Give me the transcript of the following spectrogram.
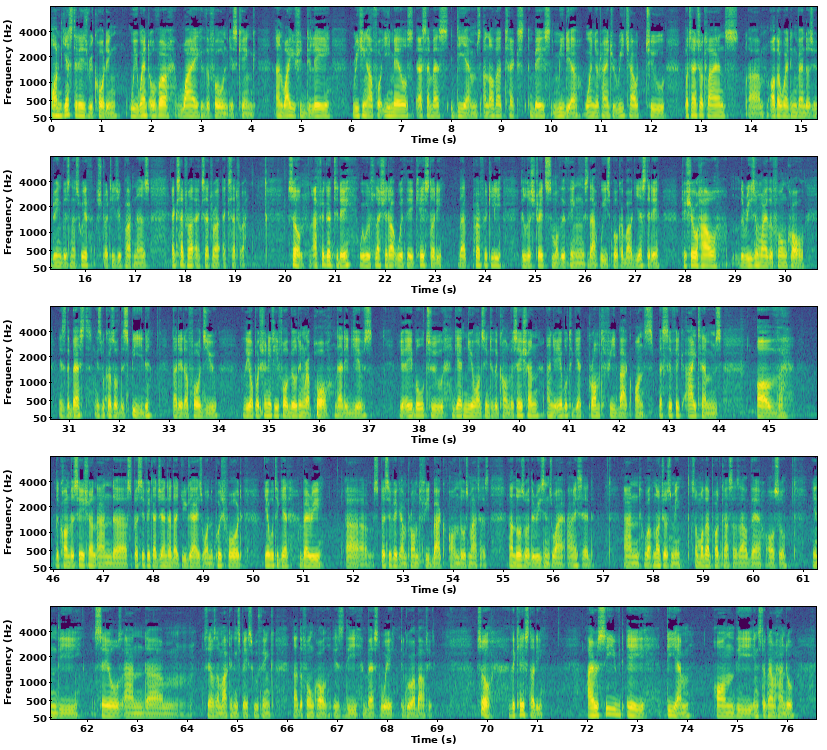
On yesterday's recording, we went over why the phone is king and why you should delay reaching out for emails, SMS, DMs, and other text based media when you're trying to reach out to potential clients, um, other wedding vendors you're doing business with, strategic partners, etc., etc., etc. So, I figured today we will flesh it out with a case study that perfectly illustrates some of the things that we spoke about yesterday to show how the reason why the phone call is the best is because of the speed that it affords you, the opportunity for building rapport that it gives. You're able to get nuance into the conversation and you're able to get prompt feedback on specific items of the conversation and uh, specific agenda that you guys want to push forward. You're able to get very uh, specific and prompt feedback on those matters. And those were the reasons why I said and well, not just me, some other podcasters out there also in the sales and um, sales and marketing space who think that the phone call is the best way to go about it. So, the case study I received a DM on the Instagram handle,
